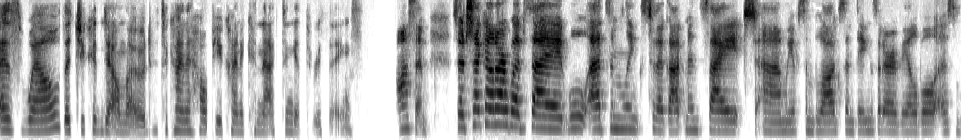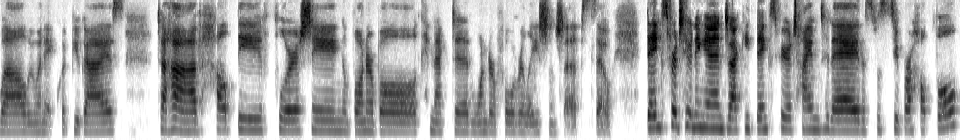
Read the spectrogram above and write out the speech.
as well that you can download to kind of help you kind of connect and get through things. Awesome. So check out our website. We'll add some links to the Gottman site. Um, we have some blogs and things that are available as well. We want to equip you guys to have healthy, flourishing, vulnerable, connected, wonderful relationships. So thanks for tuning in. Jackie, thanks for your time today. This was super helpful.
